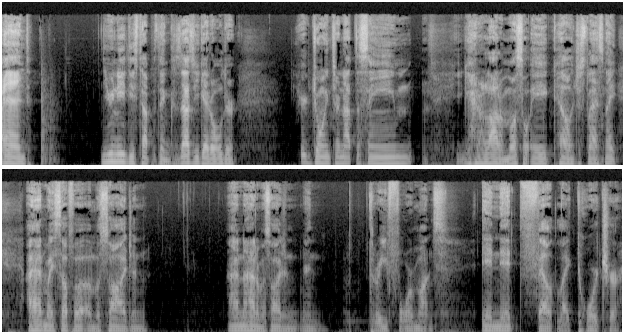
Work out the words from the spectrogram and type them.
And you need these type of things because as you get older, your joints are not the same. You get a lot of muscle ache. Hell, just last night, I had myself a, a massage, and I hadn't had a massage in, in three, four months, and it felt like torture.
